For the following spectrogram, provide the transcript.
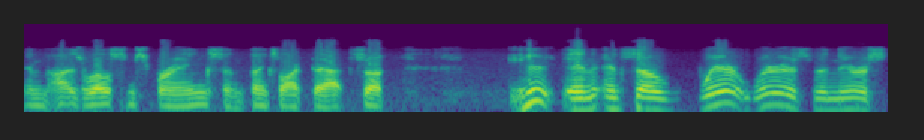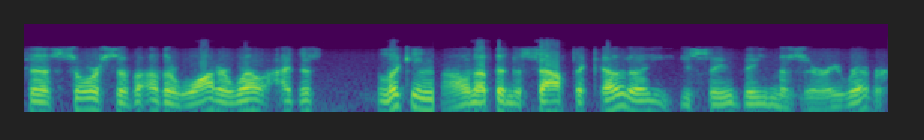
and as well as some springs and things like that. So here and and so where where is the nearest uh, source of other water? Well, I just looking on up into South Dakota, you see the Missouri River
